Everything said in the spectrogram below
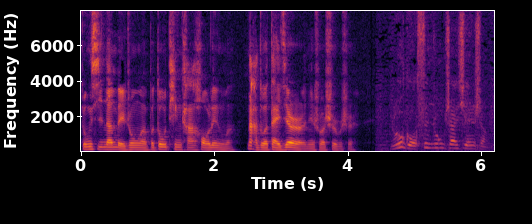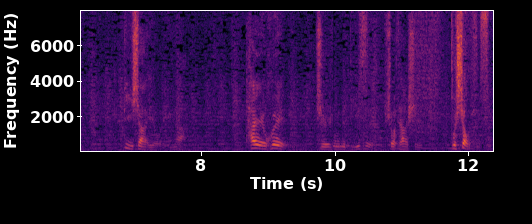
东西南北中啊，不都听他号令吗？那多带劲儿啊！您说是不是？如果孙中山先生地下有灵啊，他也会指着你的鼻子说他是不孝子孙。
